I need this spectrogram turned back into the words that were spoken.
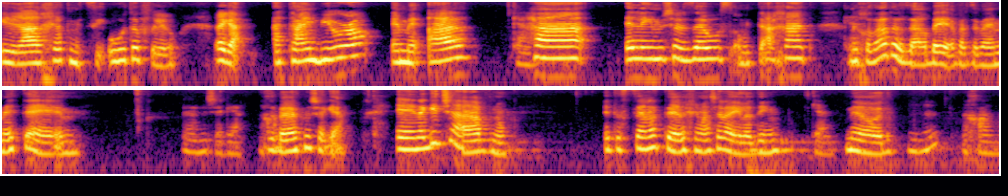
היררכיית מציאות אפילו. רגע, הטיים ביורו הם מעל כן. האלים של זהוס או מתחת. כן. אני חוזרת על זה הרבה, אבל זה באמת, אה, זה משגע. זה נכון? באמת משגע. אה, נגיד שאהבנו את הסצנת אה, לחימה של הילדים, כן. מאוד. נכון.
